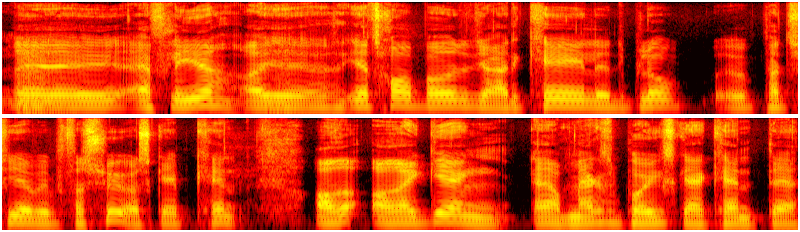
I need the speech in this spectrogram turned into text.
mm. øh, af flere, og jeg, jeg tror både de radikale og de blå partier vil forsøge at skabe kant, og, og regeringen er opmærksom på, at ikke skal have kant der.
